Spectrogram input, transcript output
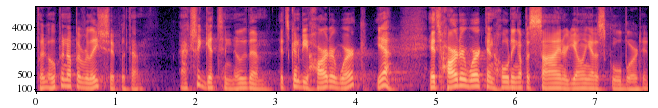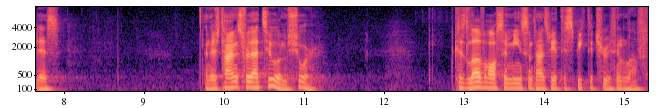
But open up a relationship with them. Actually get to know them. It's going to be harder work. Yeah. It's harder work than holding up a sign or yelling at a school board. It is. And there's times for that too, I'm sure. Because love also means sometimes we have to speak the truth in love.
